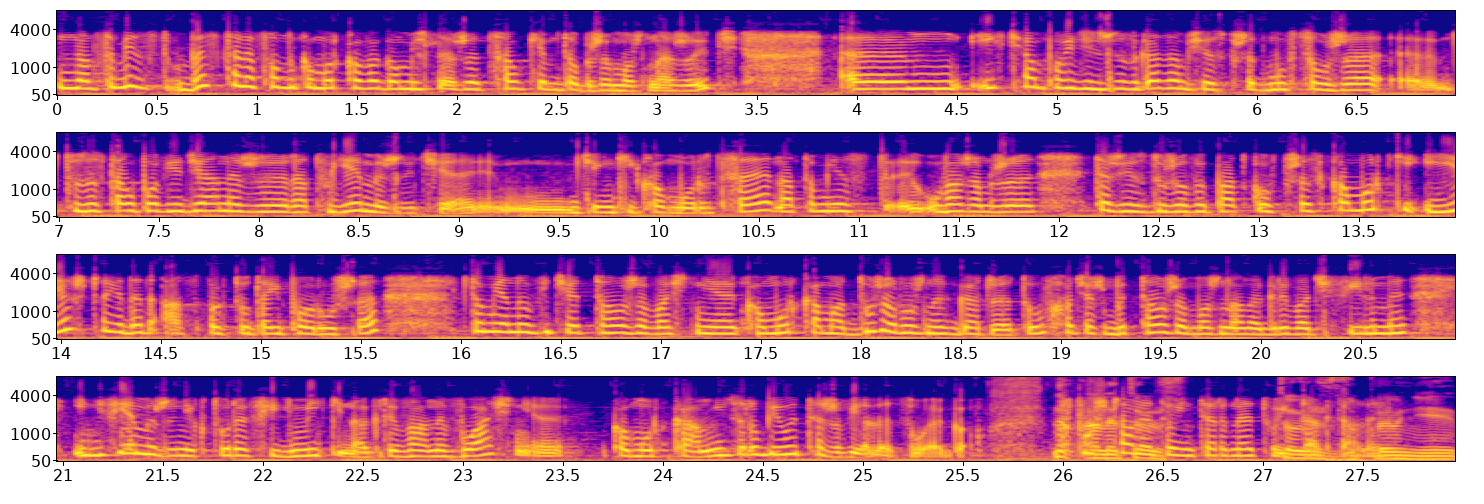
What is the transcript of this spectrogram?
Natomiast bez telefonu komórkowego myślę, że całkiem dobrze można żyć. Em, I chciałam powiedzieć, że zgadzam się z przedmówcą, że em, tu zostało powiedziane, że ratujemy życie em, dzięki komórce, natomiast e, uważam, że też jest dużo wypadków przez komórki. I jeszcze jeden aspekt tutaj poruszę, to mianowicie to, że właśnie komórka ma dużo różnych gadżetów, chociażby to, że można nagrywać filmy i wiemy, że niektóre filmiki nagrywane właśnie komórkami zrobiły też wiele złego. No, ale to już, do internetu to i tak już dalej. zupełnie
